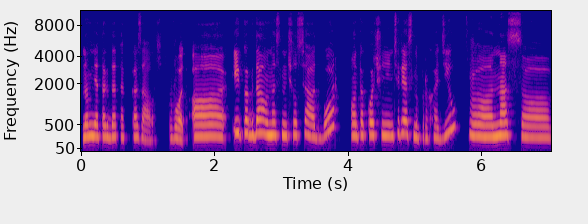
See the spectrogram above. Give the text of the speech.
Но мне тогда так казалось. Вот. А, и когда у нас начался отбор, он так очень интересно проходил. А, нас а,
